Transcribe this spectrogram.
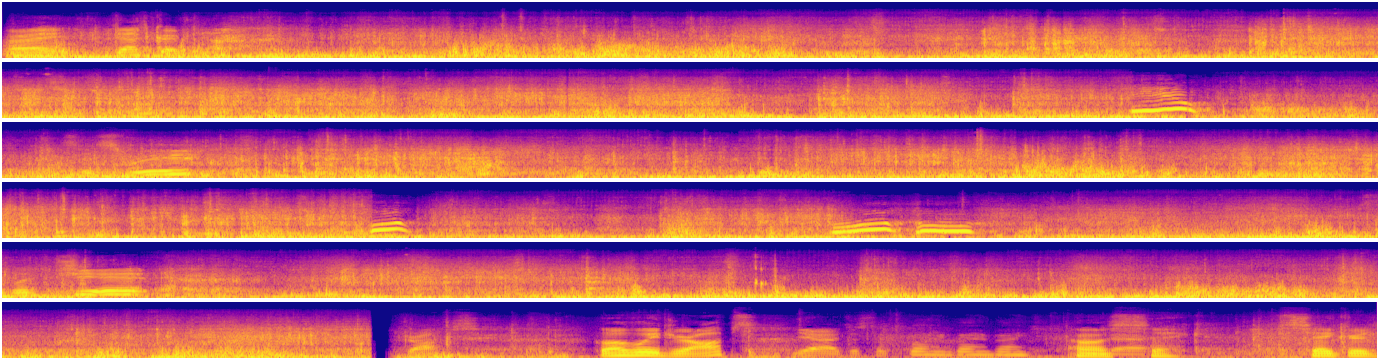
All right, death grip. Phew! This is sweet. Woo! Woohoo! Legit. Drops. Lovely drops. Yeah, just like bang, bang, bang. Oh, uh, sick. Sacred,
